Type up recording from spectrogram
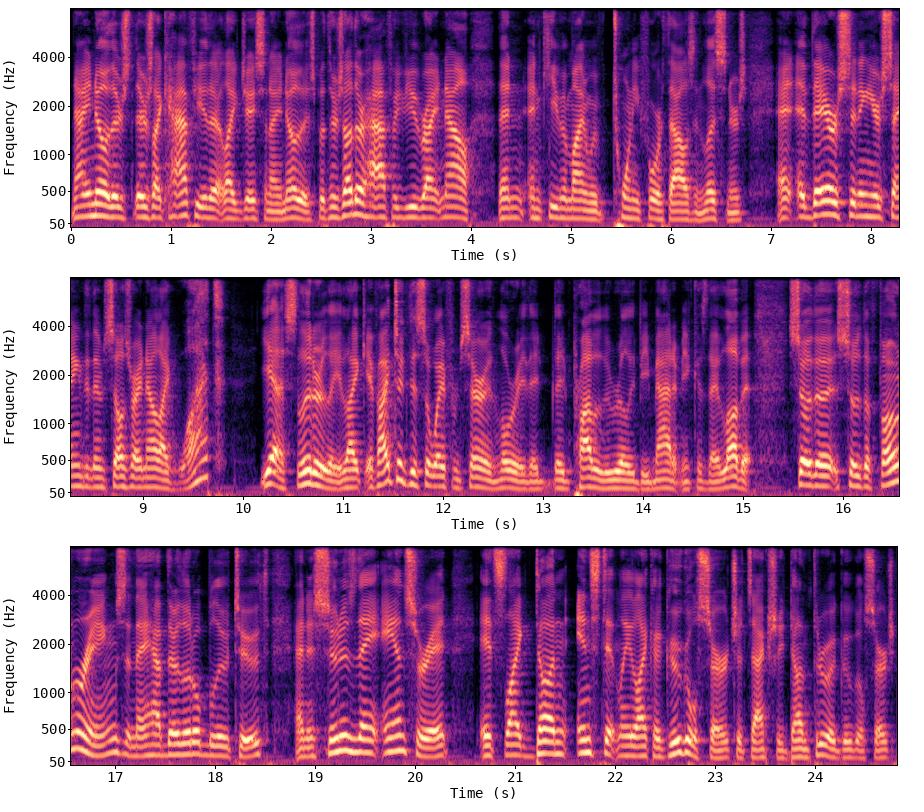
Now I know there's there's like half of you that like Jason, I know this, but there's other half of you right now. Then and keep in mind we've 24,000 listeners, and they are sitting here saying to themselves right now, like, what? Yes, literally. Like if I took this away from Sarah and Lori, they'd, they'd probably really be mad at me because they love it. So the so the phone rings and they have their little Bluetooth, and as soon as they answer it, it's like done instantly like a Google search. It's actually done through a Google search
